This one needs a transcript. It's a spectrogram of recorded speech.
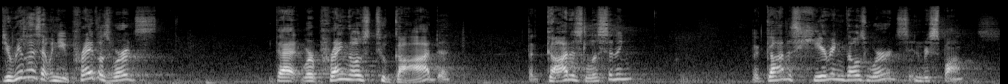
Do you realize that when you pray those words, that we're praying those to God? That God is listening? That God is hearing those words in response?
